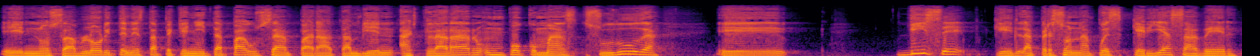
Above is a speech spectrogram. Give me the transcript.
eh, nos habló ahorita en esta pequeñita pausa para también aclarar un poco más su duda. Eh, dice que la persona pues quería saber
